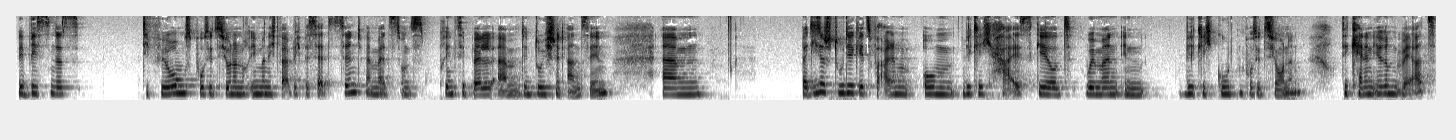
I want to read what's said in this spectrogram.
wir wissen, dass die Führungspositionen noch immer nicht weiblich besetzt sind, wenn wir jetzt uns prinzipiell ähm, den Durchschnitt ansehen. Ähm, bei dieser Studie geht es vor allem um wirklich high-skilled Women in wirklich guten Positionen. Die kennen ihren Wert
